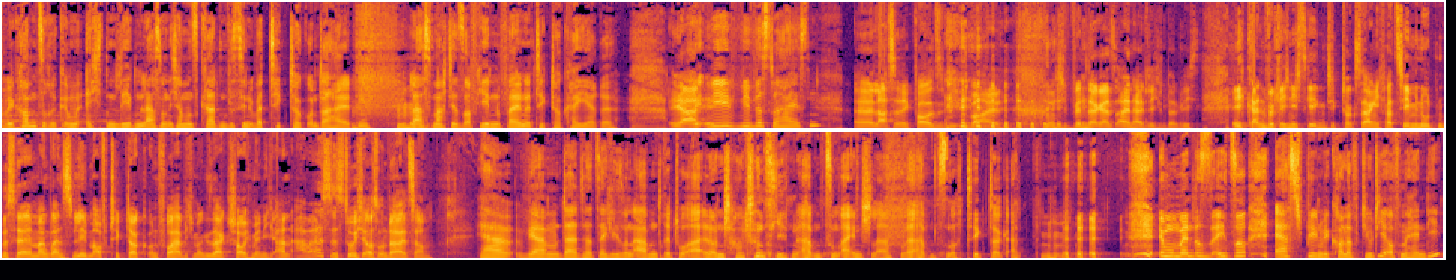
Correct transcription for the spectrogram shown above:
Willkommen zurück im echten Leben. Lars und ich haben uns gerade ein bisschen über TikTok unterhalten. Lars macht jetzt auf jeden Fall eine TikTok-Karriere. Ja, Wie, wie, wie wirst du heißen? äh, Lars-Erik Paulsen, wie überall. ich bin da ganz einheitlich unterwegs. Ich kann wirklich nichts gegen TikTok sagen. Ich war zehn Minuten bisher in meinem ganzen Leben auf TikTok und vorher habe ich mal gesagt, schaue ich mir nicht an, aber es ist durchaus unterhaltsam. Ja, wir haben da tatsächlich so ein Abendritual und schauen uns jeden Abend zum Einschlafen abends noch TikTok an. Im Moment ist es echt so, erst spielen wir Call of Duty auf dem Handy.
